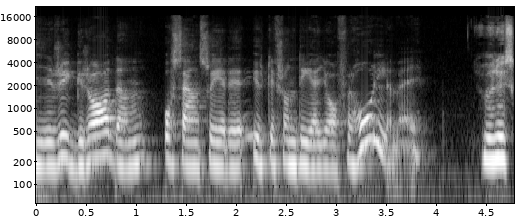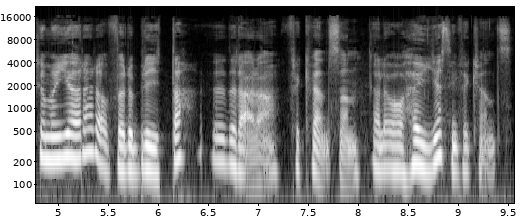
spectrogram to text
i ryggraden. Och sen så är det utifrån det jag förhåller mig. Men hur ska man göra då för att bryta eh, den där eh, frekvensen? Eller att höja sin frekvens?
